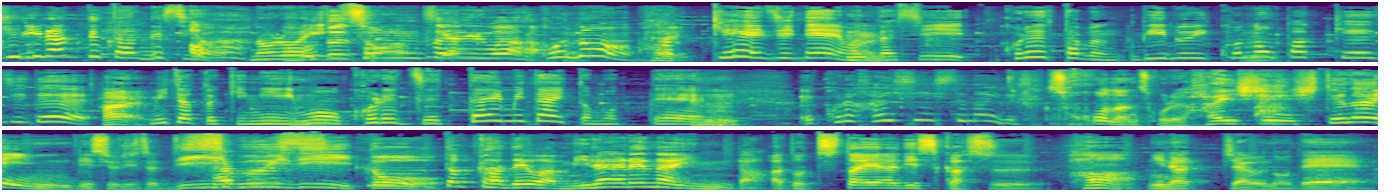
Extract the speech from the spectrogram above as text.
気になってたんですよ。呪い。存在はこのパッケージで私、これ多分 DV このパッケージではい。見た時に、もうこれ絶対見たいと思って、ん。えこれ配信してないですか？そうなんです。これ配信してないんですよ実は。DVD ととかでは見られないんだ。あとツタヤディスカスはになっちゃうので。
